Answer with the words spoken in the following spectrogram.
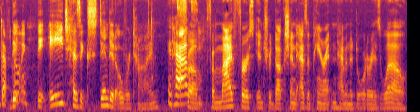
Definitely. The, the, age has extended over time. It has. From from my first introduction as a parent and having a daughter as well.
